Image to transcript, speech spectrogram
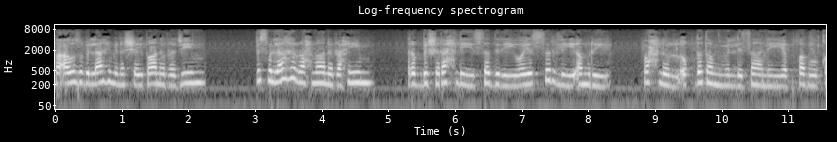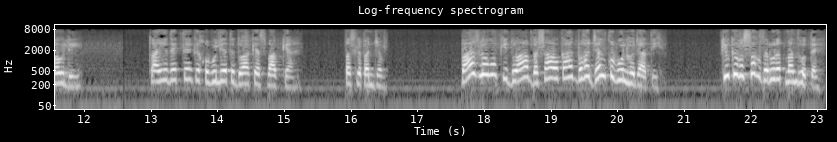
فاعوذ باللہ من الشیطان الرجیم۔ بسم اللہ الرحمن الرحیم۔ رب شرح لی صدری ویسر لی امری۔ وحلل اقدتم من لسانی یفقہ قولی۔ تو آئیے دیکھتے ہیں کہ قبولیت دعا کے اسباب کیا ہیں۔ فصل پنجم۔ بعض لوگوں کی دعا بسا اوقات بہت جلد قبول ہو جاتی کیونکہ وہ سخت ضرورت مند ہوتے ہیں۔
